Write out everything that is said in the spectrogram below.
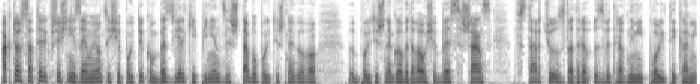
aktor satyryk wcześniej zajmujący się polityką bez wielkich pieniędzy sztabu politycznego, politycznego się bez szans w starciu z wytrawnymi politykami.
